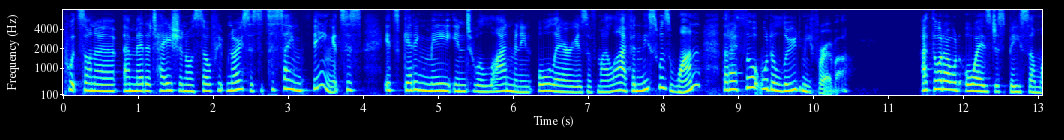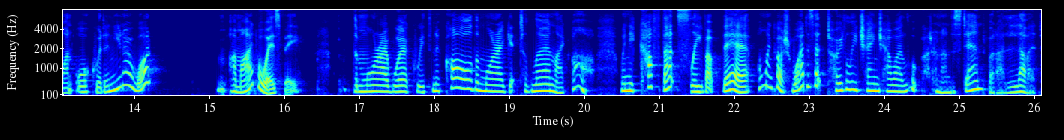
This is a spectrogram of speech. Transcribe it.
puts on a, a meditation or self hypnosis. It's the same thing. It's just, it's getting me into alignment in all areas of my life. And this was one that I thought would elude me forever. I thought I would always just be someone awkward. And you know what? I might always be. The more I work with Nicole, the more I get to learn, like, oh, when you cuff that sleeve up there, oh my gosh, why does that totally change how I look? I don't understand, but I love it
